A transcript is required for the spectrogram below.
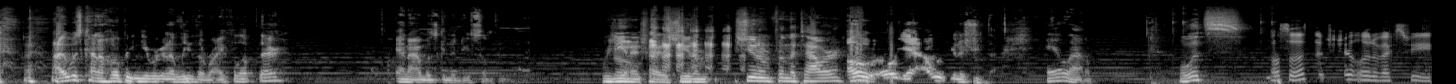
I was kind of hoping you were going to leave the rifle up there, and I was going to do something with it. Were you Oh. gonna try to shoot him? shoot him from the tower? Oh, oh yeah, I was going to shoot the hell out of him. Well, let's Also, that's a shitload of XP.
